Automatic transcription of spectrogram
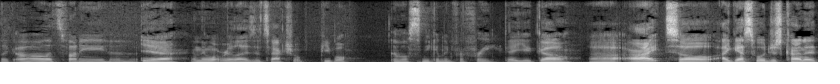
Like, oh, that's funny. yeah, and they won't realize it's actual people. And we'll sneak them in for free. There you go. Uh, all right, so I guess we'll just kind of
